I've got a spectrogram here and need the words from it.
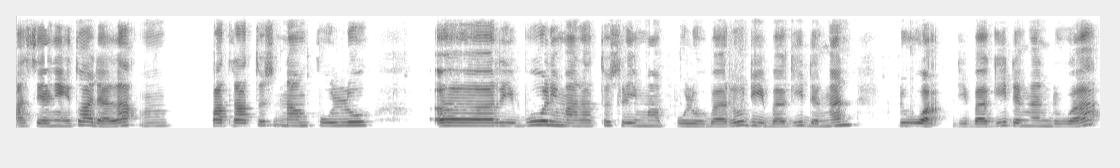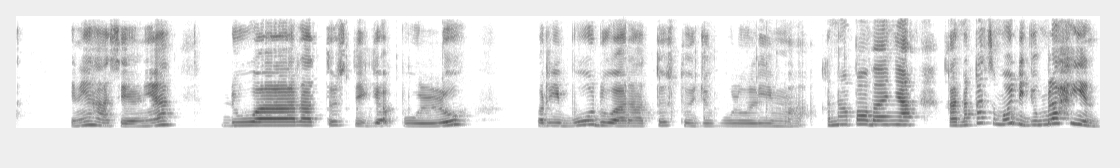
hasilnya itu adalah 460 eh, 1550 baru dibagi dengan 2 dibagi dengan 2 ini hasilnya 230 1275. Kenapa banyak? Karena kan semuanya dijumlahin.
